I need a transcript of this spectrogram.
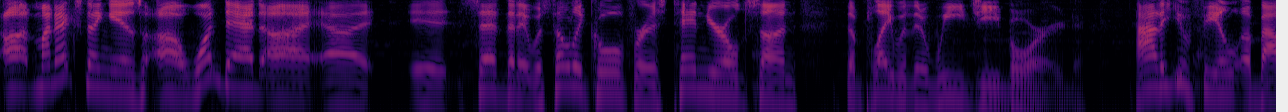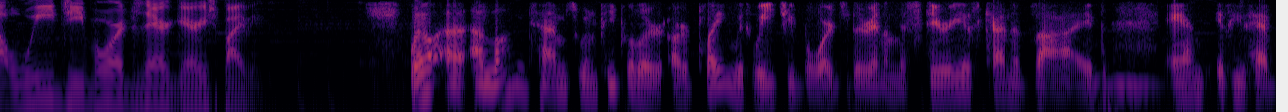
Uh, my next thing is uh, one dad uh, uh, it said that it was totally cool for his 10 year old son to play with a Ouija board. How do you feel about Ouija boards there, Gary Spivey? Well, uh, a lot of times when people are, are playing with Ouija boards, they're in a mysterious kind of vibe. And if you have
